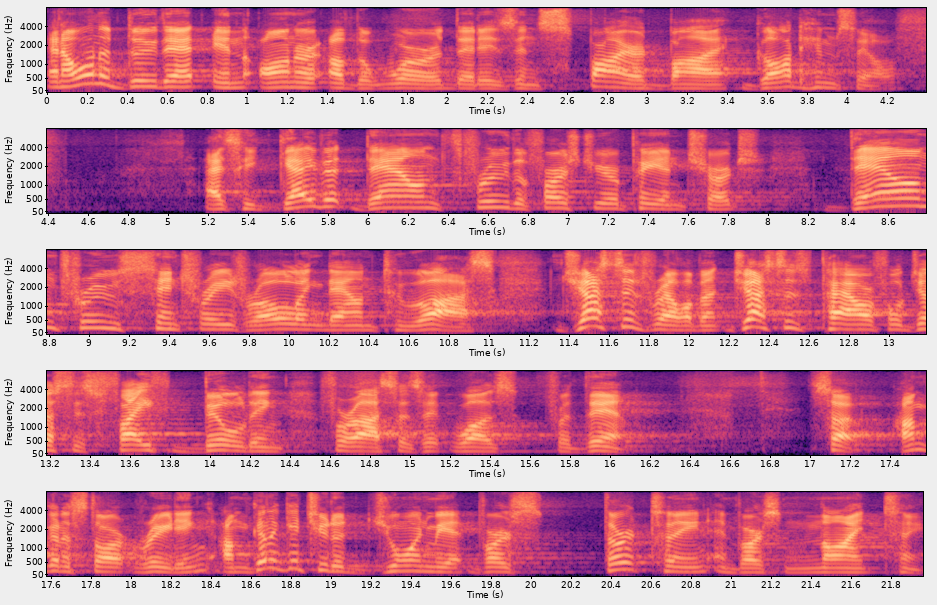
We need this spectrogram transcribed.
And I want to do that in honor of the Word that is inspired by God Himself as he gave it down through the first European church, down through centuries, rolling down to us, just as relevant, just as powerful, just as faith building for us as it was for them. So I'm going to start reading. I'm going to get you to join me at verse 13 and verse 19.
